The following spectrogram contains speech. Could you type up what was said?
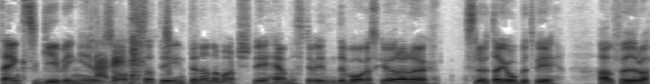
Thanksgiving i USA. Så att det är inte en enda match. Det är hemskt. Jag vet inte vad jag ska göra när slutar jobbet vid halv fyra.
